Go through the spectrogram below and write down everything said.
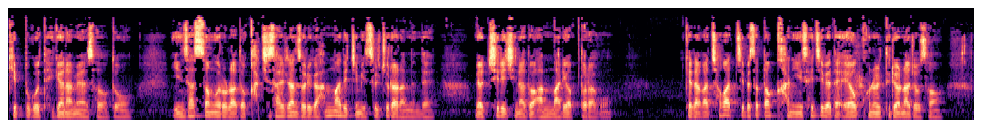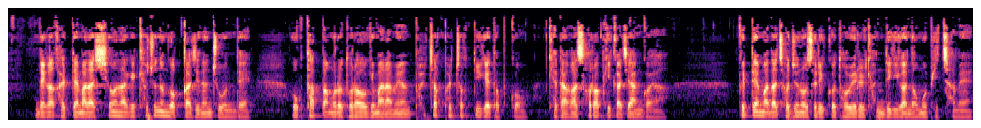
기쁘고 대견하면서도 인사성으로라도 같이 살자는 소리가 한마디쯤 있을 줄 알았는데 며칠이 지나도 아무 말이 없더라고. 게다가 처갓집에서 떡하니 새 집에다 에어컨을 들여놔줘서 내가 갈 때마다 시원하게 켜주는 것까지는 좋은데 옥탑방으로 돌아오기만 하면 펄쩍펄쩍 뛰게 덥고 게다가 서럽기까지 한 거야. 그때마다 젖은 옷을 입고 더위를 견디기가 너무 비참해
